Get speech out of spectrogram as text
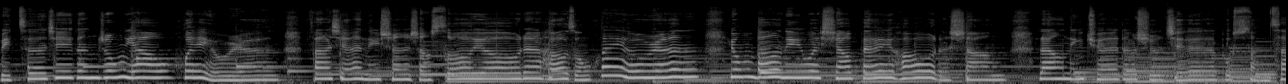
比自己更重要，会有人发现你身上所有的好，总会有人拥抱你微笑背后的伤，让你觉得世界不算糟。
